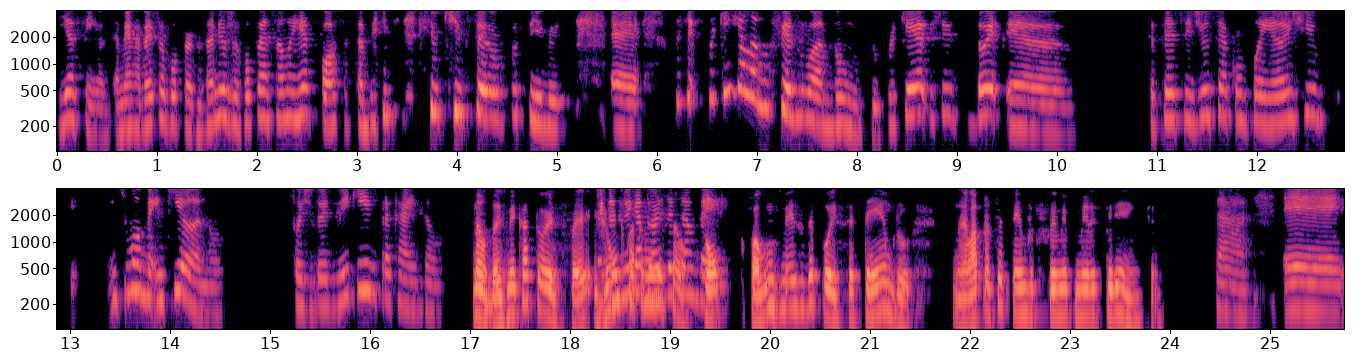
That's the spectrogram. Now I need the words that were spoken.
e assim, na minha cabeça eu vou perguntando e eu já vou pensando em respostas também, que serão possíveis. É, por que, que ela não fez um anúncio? Porque do, é, você decidiu ser acompanhante em que momento, em que ano? Foi de 2015 para cá, então? Não, 2014, foi, junto 2014 com a também. Foi, foi alguns meses depois, setembro, né, lá para setembro, que foi a minha primeira experiência. Tá. É,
